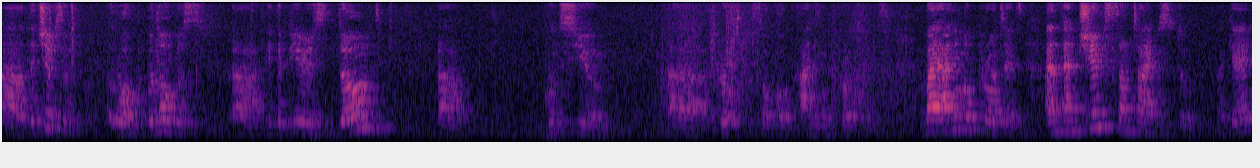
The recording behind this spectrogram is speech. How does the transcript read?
Uh, the chimps, well, the bonobos, uh, it appears, don't uh, consume uh, so-called animal proteins. By animal proteins, and, and chimps sometimes do, okay?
